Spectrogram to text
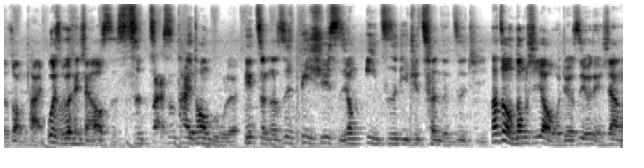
的状态。为什么会很想要死？实在是太痛苦了，你整个是必须使用意志力去撑着自己，那这。这种东西哦，我觉得是有点像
